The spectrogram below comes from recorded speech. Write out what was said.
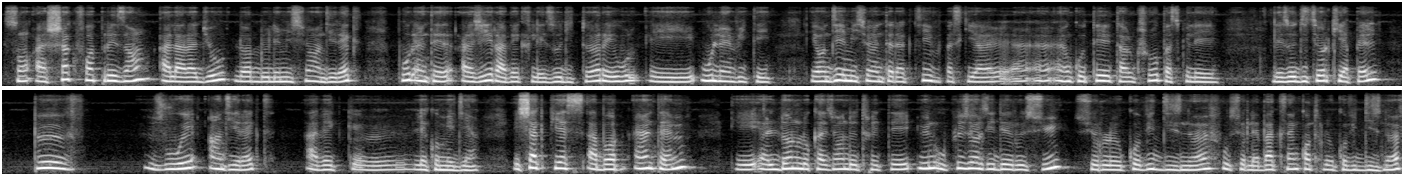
sont à chaque fois présents à la radio lors de l'émission en direct pour interagir avec les auditeurs et ou, ou l'invité. Et on dit émission interactive parce qu'il y a un, côté talk show, parce que les, les auditeurs qui appellent peuvent jouer en direct avec euh, les comédiens. Et chaque pièce aborde un thème et elle donne l'occasion de traiter une ou plusieurs idées reçues sur le Covid-19 ou sur les vaccins contre le Covid-19.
